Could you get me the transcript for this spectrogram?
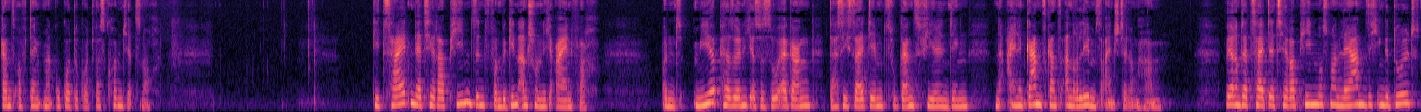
Ganz oft denkt man, oh Gott, oh Gott, was kommt jetzt noch? Die Zeiten der Therapien sind von Beginn an schon nicht einfach. Und mir persönlich ist es so ergangen, dass ich seitdem zu ganz vielen Dingen eine ganz, ganz andere Lebenseinstellung habe. Während der Zeit der Therapien muss man lernen, sich in Geduld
